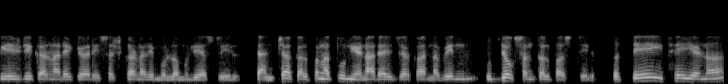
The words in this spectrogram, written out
पीएचडी करणारे किंवा रिसर्च करणारी मुलं मुली असतील त्यांच्या कल्पनातून येणारे जर का नवीन उद्योग संकल्प असतील तर ते इथे येणं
